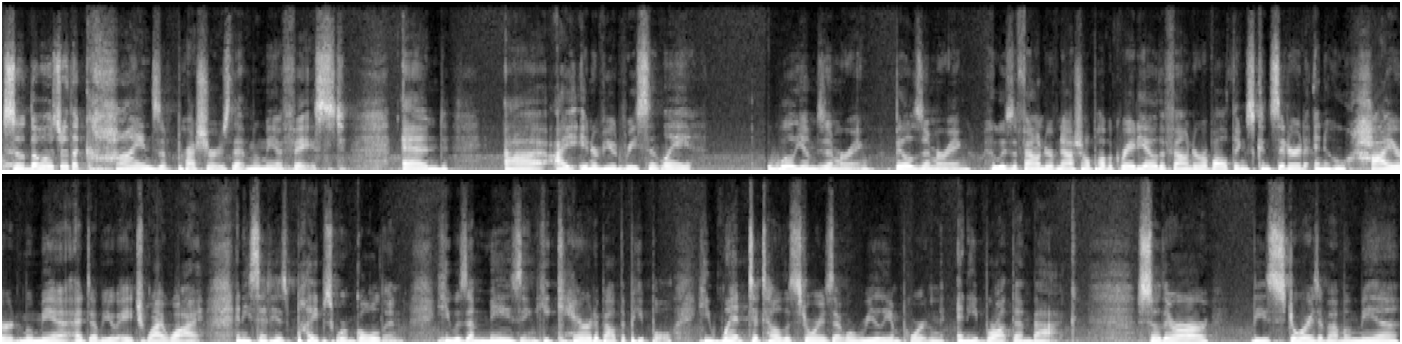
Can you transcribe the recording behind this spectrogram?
So, those are the kinds of pressures that Mumia faced. And uh, I interviewed recently William Siemering, Bill Siemering, who is the founder of National Public Radio, the founder of All Things Considered, and who hired Mumia at WHYY. And he said his pipes were golden. He was amazing. He cared about the people. He went to tell the stories that were really important, and he brought them back. So there are these stories about Mumia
